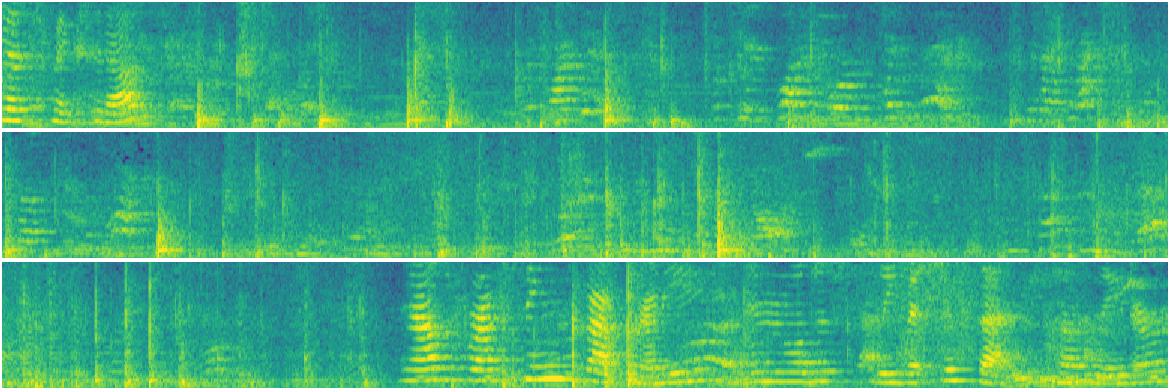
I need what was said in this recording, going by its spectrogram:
Just mix it up. Now the frosting's about ready, and we'll just leave it to set until later.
